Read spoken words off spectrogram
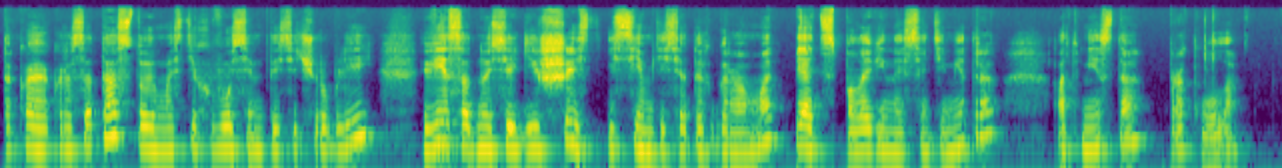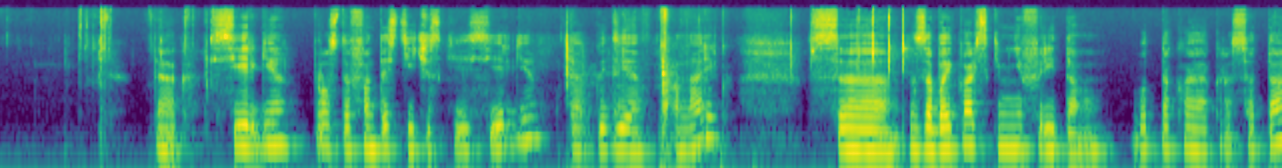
такая красота. Стоимость их 8 тысяч рублей. Вес одной серьги 6,7 грамма. 5,5 сантиметра от места прокола. Так, серьги. Просто фантастические серьги. Так, где фонарик? С забайкальским нефритом. Вот такая красота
